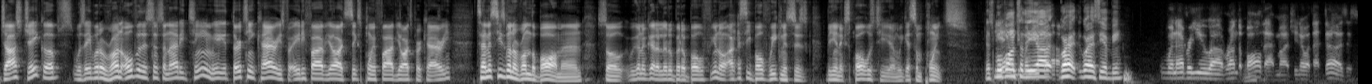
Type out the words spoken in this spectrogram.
Josh Jacobs was able to run over the Cincinnati team. He had 13 carries for 85 yards, 6.5 yards per carry. Tennessee's gonna run the ball, man. So we're gonna get a little bit of both. You know, I can see both weaknesses being exposed here, and we get some points. Let's move Yeah, on to the. Uh, uh, go ahead, go ahead, CFB. Whenever you uh, run the ball that much, you know what that does is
